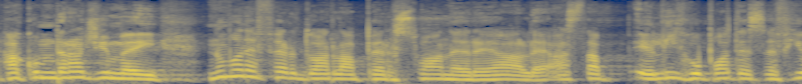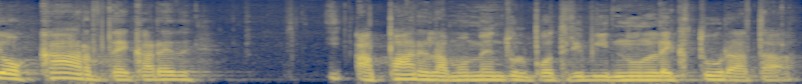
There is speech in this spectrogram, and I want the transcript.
Acum, dragii mei, nu mă refer doar la persoane reale, asta Elihu poate să fie o carte care apare la momentul potrivit, nu în lectura ta.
